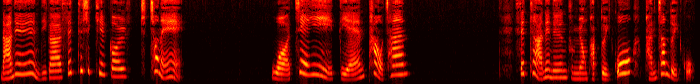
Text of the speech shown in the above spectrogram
나는 네가 세트 시킬 걸 추천해. 我建议点套餐. 세트 안에는 분명 밥도 있고 반찬도 있고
